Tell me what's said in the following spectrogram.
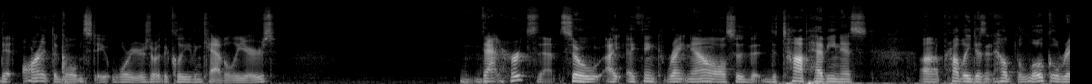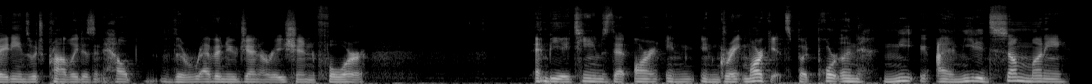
that aren't the Golden State Warriors or the Cleveland Cavaliers, that hurts them. So I, I think right now also the, the top heaviness uh, probably doesn't help the local ratings, which probably doesn't help the revenue generation for NBA teams that aren't in, in great markets. But Portland need, I needed some money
